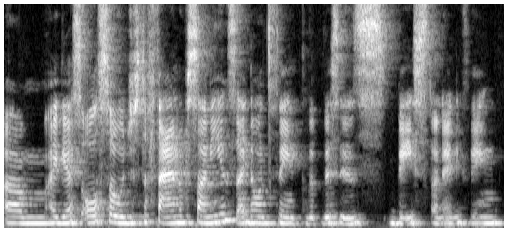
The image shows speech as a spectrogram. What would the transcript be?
Um, I guess also just a fan of Sonny's. I don't think that this is based on anything,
